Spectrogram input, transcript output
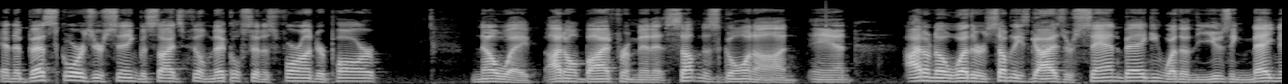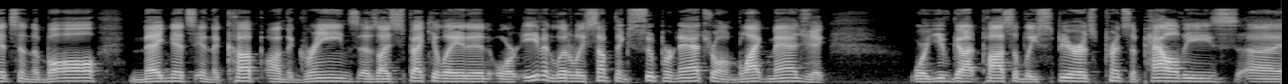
And the best scores you're seeing besides Phil Mickelson is four under par. No way. I don't buy it for a minute. Something is going on. And I don't know whether some of these guys are sandbagging, whether they're using magnets in the ball, magnets in the cup on the greens, as I speculated, or even literally something supernatural and black magic where you've got possibly spirits, principalities, uh,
